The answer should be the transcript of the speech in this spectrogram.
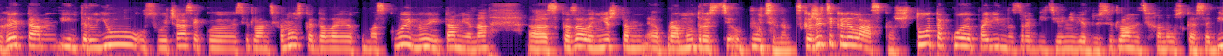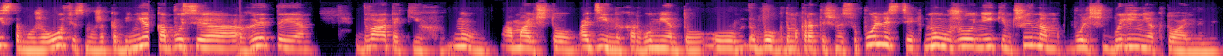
гэта інтэрв'ю у свой час якое Светлана ціхановская дала іх у Москвы Ну і там яна сказала нешта пра мудрасць супраць Пуціна скажите калі ласка что такое павінна зрабіць я не ведаю Светлана ціхановская асабіста можа офіс можа кабінет кабось гэтыя два таких ну амаль што адзіных аргументаў у бок дэмакратычнай супольнасці ну ўжо нейкім чынам больш былі неактуальнымі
